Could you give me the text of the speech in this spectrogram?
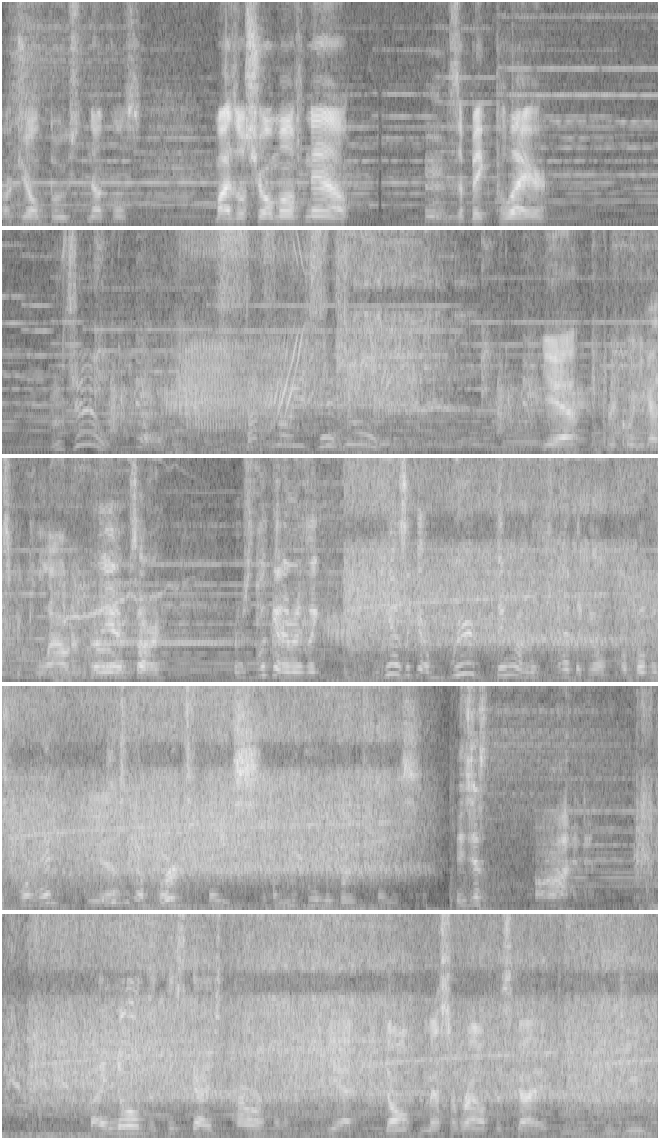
Or drill boost knuckles. Might as well show him off now. Hmm. He's a big player. Yeah, pretty cool. You gotta speak louder. Oh yeah, I'm sorry. I'm just looking at him. It's like he has like a weird thing on his head, like a, above his forehead. It Yeah. looks like a bird's face, a mutated bird's face. It's just odd. But I know that this guy's powerful. Yeah, don't mess around with this guy. If you if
